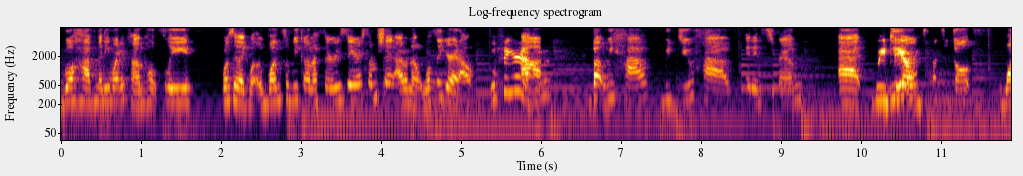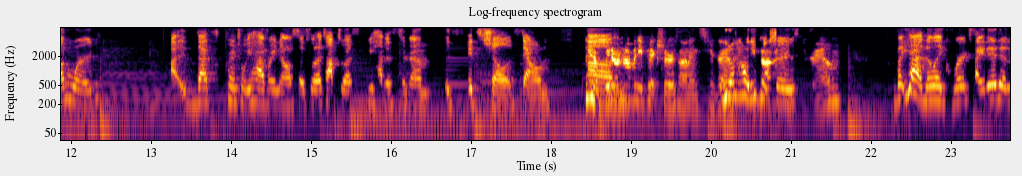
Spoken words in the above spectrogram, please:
we'll have many more to come. Hopefully, we'll say like what, once a week on a Thursday or some shit. I don't know. We'll figure it out. We'll figure it uh, out. But we have, we do have an Instagram at We We do. Adults, one word. Uh, that's pretty much what we have right now. So if you want to talk to us, we have Instagram. It's it's chill. It's down. Yeah, we don't um, have any pictures on Instagram. We don't have any pictures. Instagram. But yeah, no, like we're excited, and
